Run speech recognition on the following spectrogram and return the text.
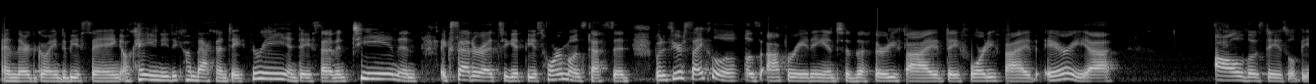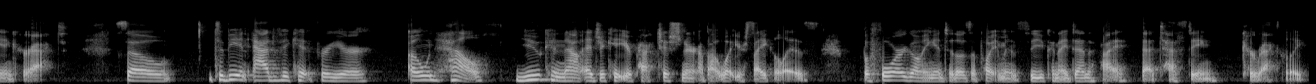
and they're going to be saying okay you need to come back on day three and day 17 and et cetera to get these hormones tested. But if your cycle is operating into the 35 day 45 area all of those days will be incorrect. So, to be an advocate for your own health, you can now educate your practitioner about what your cycle is before going into those appointments so you can identify that testing correctly.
